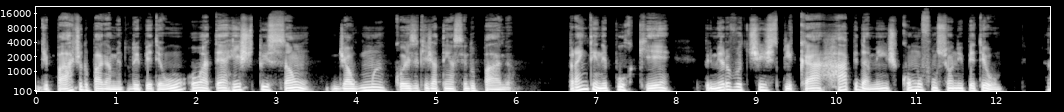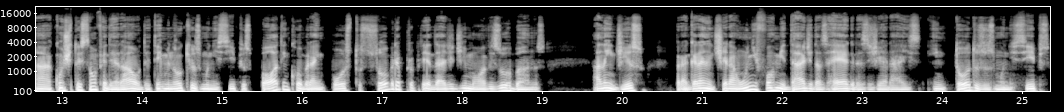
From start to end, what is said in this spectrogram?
de parte do pagamento do IPTU ou até a restituição de alguma coisa que já tenha sido paga. Para entender por quê, primeiro eu vou te explicar rapidamente como funciona o IPTU. A Constituição Federal determinou que os municípios podem cobrar imposto sobre a propriedade de imóveis urbanos. Além disso, para garantir a uniformidade das regras gerais em todos os municípios,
